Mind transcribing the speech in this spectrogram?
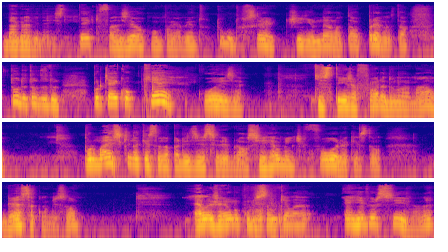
da gravidez. Tem que fazer o acompanhamento tudo certinho, neonatal, pré-natal, tudo, tudo, tudo. Porque aí qualquer coisa que esteja fora do normal, por mais que na questão da paralisia cerebral, se realmente for a questão dessa condição, ela já é uma condição que ela é irreversível, né?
